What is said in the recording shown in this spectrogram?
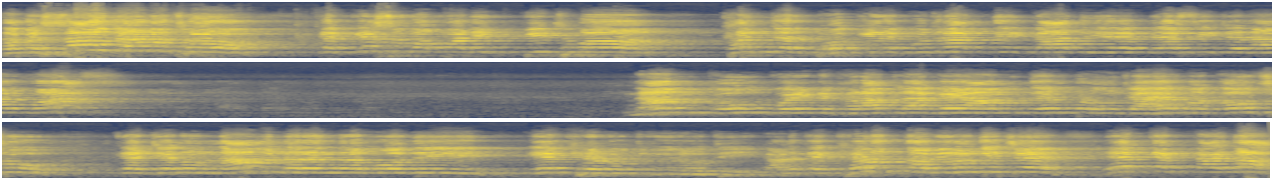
તમે સૌ જાણો પીઠમાં ખંજર ભોકીને ગુજરાતની ગાદીએ બેસી જનાર માણસ. નામ કહું કોઈને ખરાબ લાગે, આમ તેમ પણ હું જાહેરમાં કહું છું કે જેનું નામ નરેન્દ્ર મોદી, એ ખેડૂત વિરોધી. કારણ કે ખેડૂતના વિરોધી છે, એક એક કાયદા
